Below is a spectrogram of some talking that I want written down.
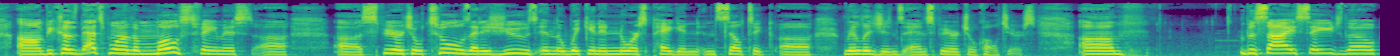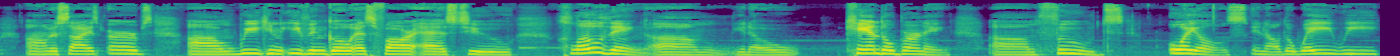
um, because that's one of the most famous. Uh, uh, spiritual tools that is used in the Wiccan and Norse pagan and Celtic uh, religions and spiritual cultures. Um, Besides sage, though, um, besides herbs, um, we can even go as far as to clothing, um, you know, candle burning, um, foods, oils, you know, the way we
